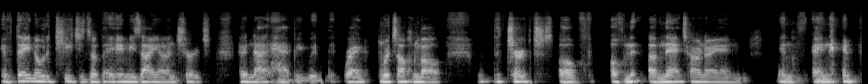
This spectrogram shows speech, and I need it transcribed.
if they know the teachings of the AME Zion Church, they're not happy with it, right? We're talking about the church of of, of Nat Turner and and and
